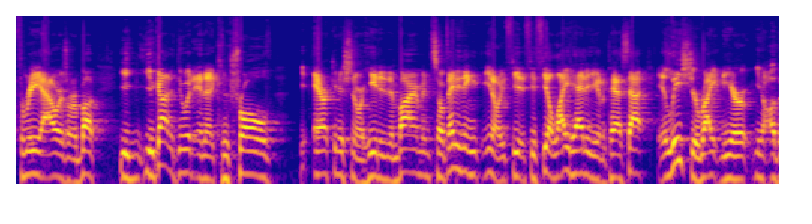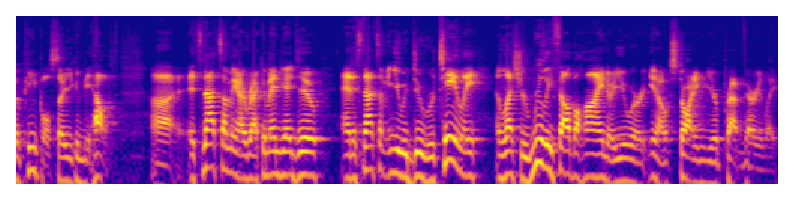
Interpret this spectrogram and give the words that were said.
three hours or above you, you got to do it in a controlled air conditioned or heated environment. So if anything, you know, if you, if you feel lightheaded, you're going to pass out, at least you're right near, you know, other people so you can be helped. Uh, it's not something I recommend you do, and it's not something you would do routinely unless you really fell behind or you were, you know, starting your prep very late.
